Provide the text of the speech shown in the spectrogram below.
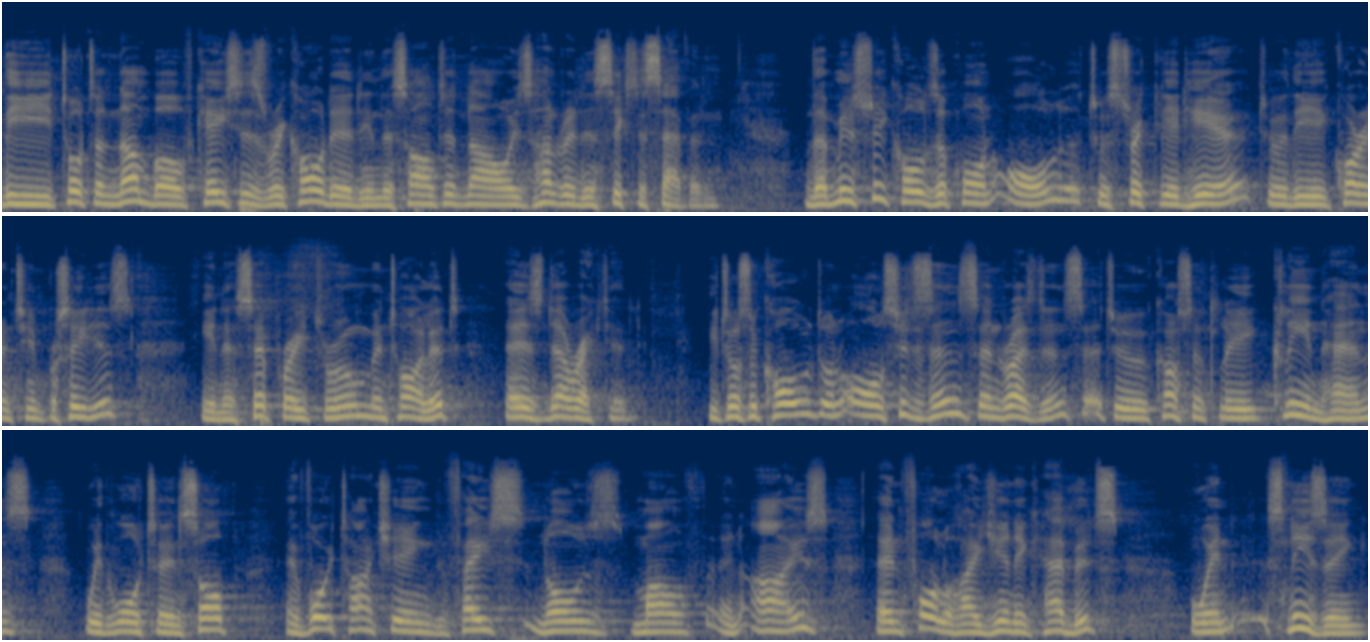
The total number of cases recorded in the Sultanate now is 167. The ministry calls upon all to strictly adhere to the quarantine procedures in a separate room and toilet as directed. It also called on all citizens and residents to constantly clean hands with water and soap, avoid touching the face, nose, mouth and eyes, and follow hygienic habits when sneezing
